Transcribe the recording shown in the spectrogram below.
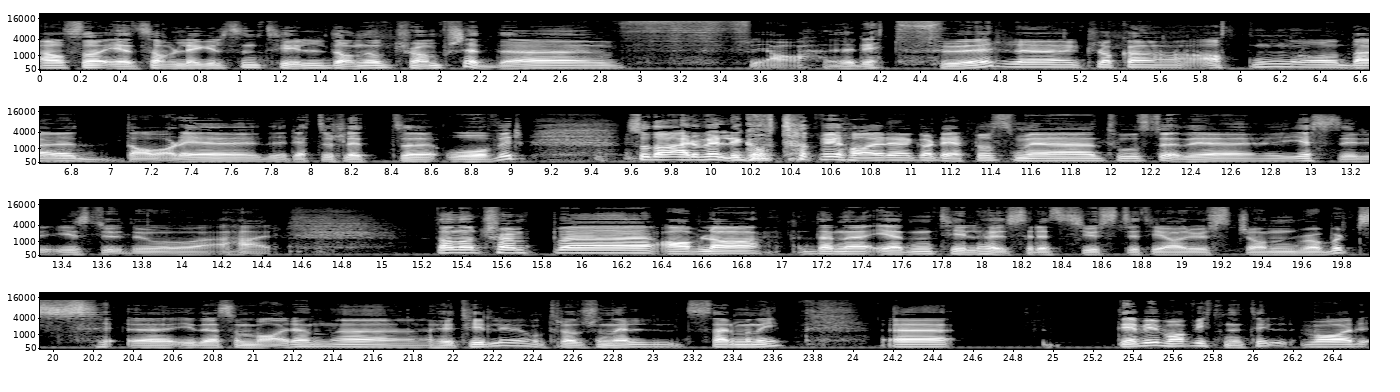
altså edsavleggelsen til Donald Trump skjedde ja, rett før eh, klokka 18, og der, da var det rett og slett over. Så da er det veldig godt at vi har gardert oss med to stødige gjester i studio her. Donald Trump avla denne eden til høyesterettsjustitiarius John Roberts i det som var en høytidelig og tradisjonell seremoni. Det vi var vitne til, var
